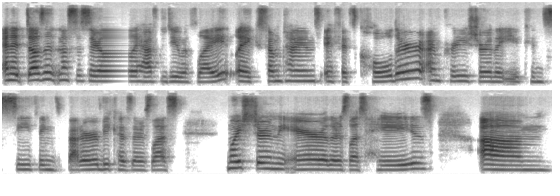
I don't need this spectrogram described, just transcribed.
And it doesn't necessarily have to do with light. Like sometimes if it's colder, I'm pretty sure that you can see things better because there's less moisture in the air, there's less haze. Um,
